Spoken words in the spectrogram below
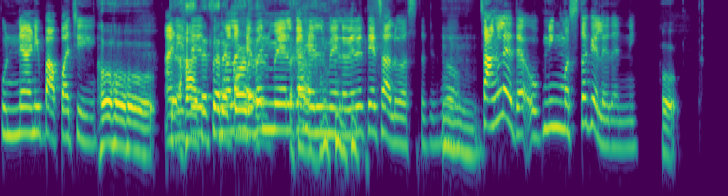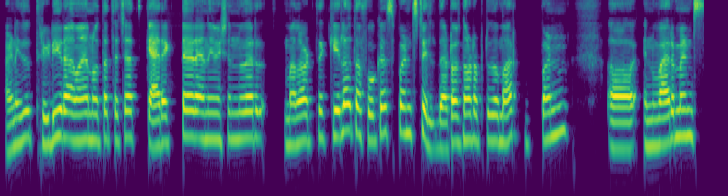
पुण्य आणि पापाची. हो हो हो. आणि हा ते त्याचा तुम्हाला रेकॉर्ड हेवन मिळेल का हेल मिळेल वगैरे ते चालू असतं तिथे. हो. चांगलं आहे त्या ओपनिंग मस्त केलंय त्यांनी. हो. आणि जो थ्री डी रामायण होता त्याच्यात कॅरेक्टर वर मला वाटतं केलं होतं फोकस पण still that was not up to the mark पण एन्व्हायरमेंट्स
